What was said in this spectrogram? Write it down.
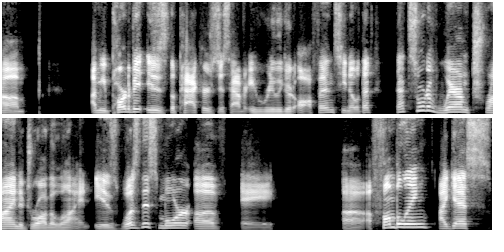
Um, I mean, part of it is the Packers just have a really good offense. You know, that that's sort of where I'm trying to draw the line. Is was this more of a uh, a fumbling, I guess,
